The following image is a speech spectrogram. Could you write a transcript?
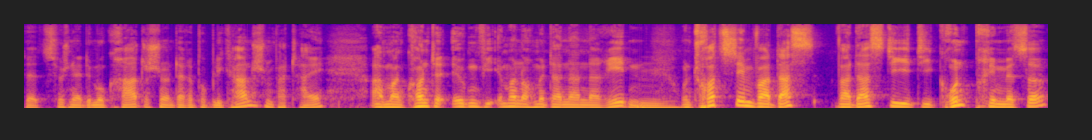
der, zwischen der demokratischen und der republikanischen Partei. Aber man konnte irgendwie immer noch miteinander reden. Und trotzdem war das, war das die, die Grundprämisse,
